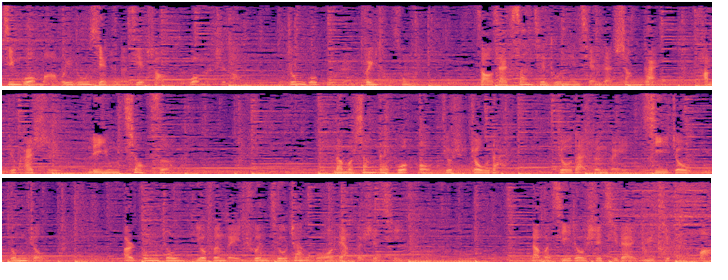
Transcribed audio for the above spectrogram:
经过马未都先生的介绍，我们知道中国古人非常聪明，早在三千多年前的商代，他们就开始利用俏色了。那么商代过后就是周代，周代分为西周与东周，而东周又分为春秋战国两个时期。那么西周时期的玉器文化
